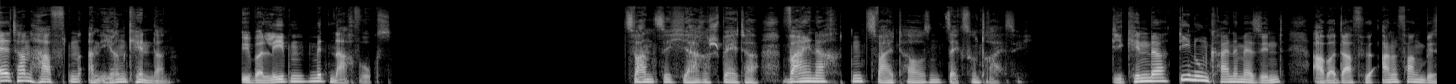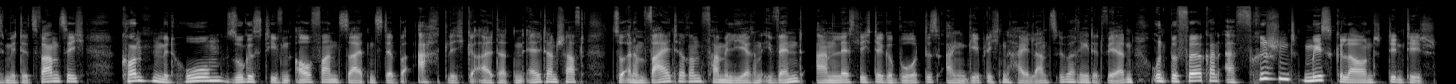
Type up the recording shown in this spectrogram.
Eltern haften an ihren Kindern. Überleben mit Nachwuchs. 20 Jahre später, Weihnachten 2036. Die Kinder, die nun keine mehr sind, aber dafür Anfang bis Mitte 20, konnten mit hohem suggestiven Aufwand seitens der beachtlich gealterten Elternschaft zu einem weiteren familiären Event anlässlich der Geburt des angeblichen Heilands überredet werden und bevölkern erfrischend missgelaunt den Tisch.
